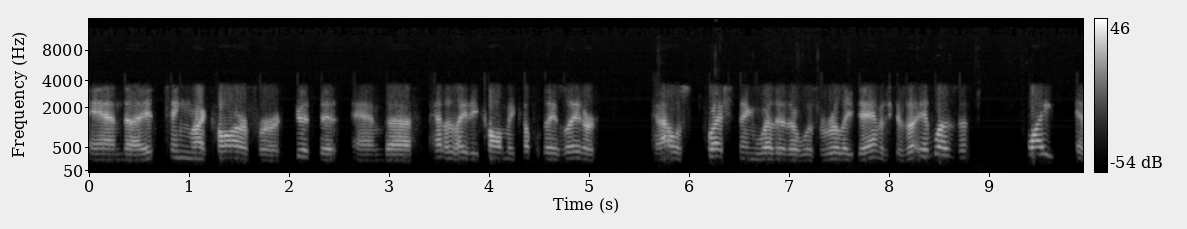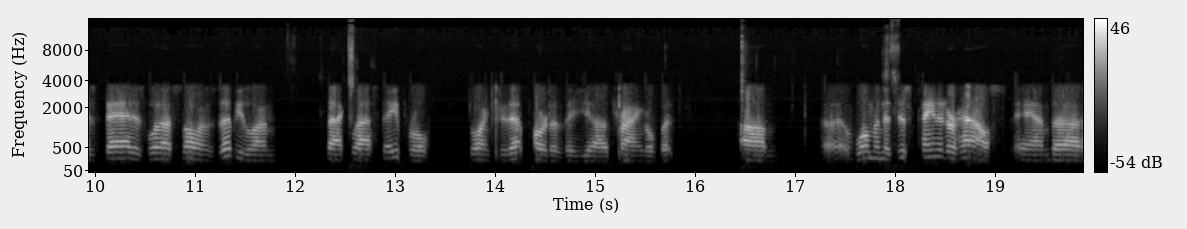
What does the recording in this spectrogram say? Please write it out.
and uh, it pinged my car for a good bit. And uh, had a lady call me a couple days later, and I was questioning whether there was really damage because it wasn't quite as bad as what I saw in Zebulon back last April, going through that part of the uh, triangle. But um, a woman had just painted her house, and uh,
